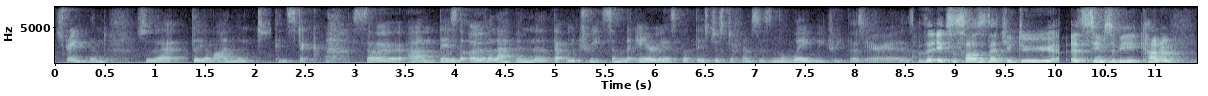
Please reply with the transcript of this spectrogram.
strengthened so that the alignment can stick. So um, there's the overlap in the, that we treat similar areas, but there's just differences in the way we treat those areas. The exercises that you do, it seems to be kind of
